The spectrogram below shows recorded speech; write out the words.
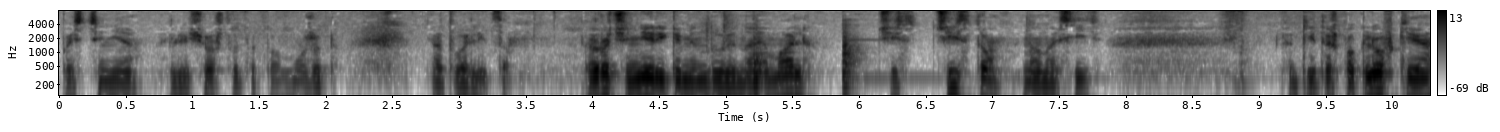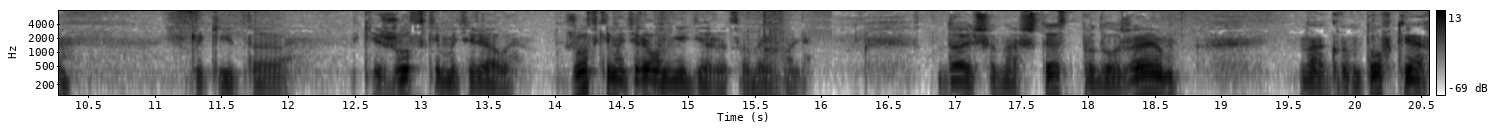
по стене или еще что-то, то может отвалиться. Короче, не рекомендую на эмаль чисто наносить какие-то шпаклевки, какие-то такие жесткие материалы. Жесткие материалы не держатся на эмали. Дальше наш тест продолжаем на грунтовке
